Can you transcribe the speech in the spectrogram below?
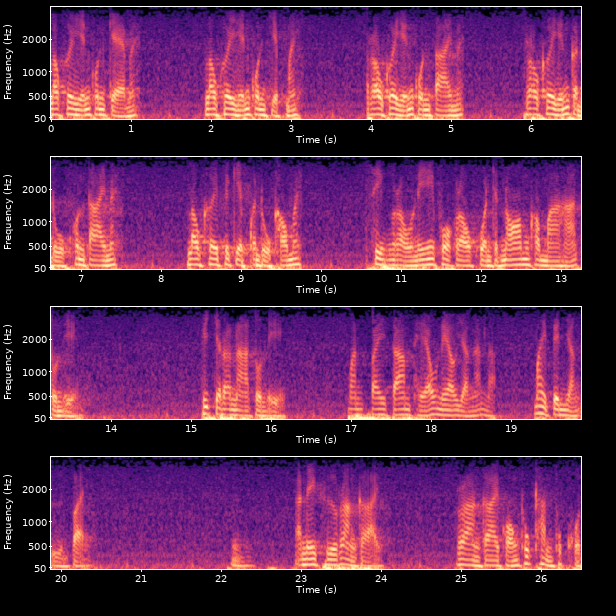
เราเคยเห็นคนแก่ไหมเราเคยเห็นคนเจ็บไหม เราเคยเห็นคนตายไหม เราเคยเห็นกระดูกคนตายไหม เราเคยไปเก็บกระดูกเขาไหมสิ่งเหล่านี้พวกเราควรจะน้อมเข้ามาหาตนเอง พิจารณาตนเอง มันไปตามแถวแนวอย่างนั้นละ่ะ ไม่เป็นอย่างอื่นไปอันนี้คือร่างกาย ร่างกายของทุกท่านทุกคน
